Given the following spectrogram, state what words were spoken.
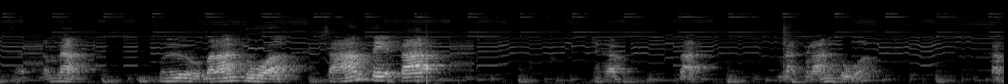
นะครับน้ำหนักมือ balance ตัวสามเตะตัดนะครับตัดหนัก balance ตัวครับ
